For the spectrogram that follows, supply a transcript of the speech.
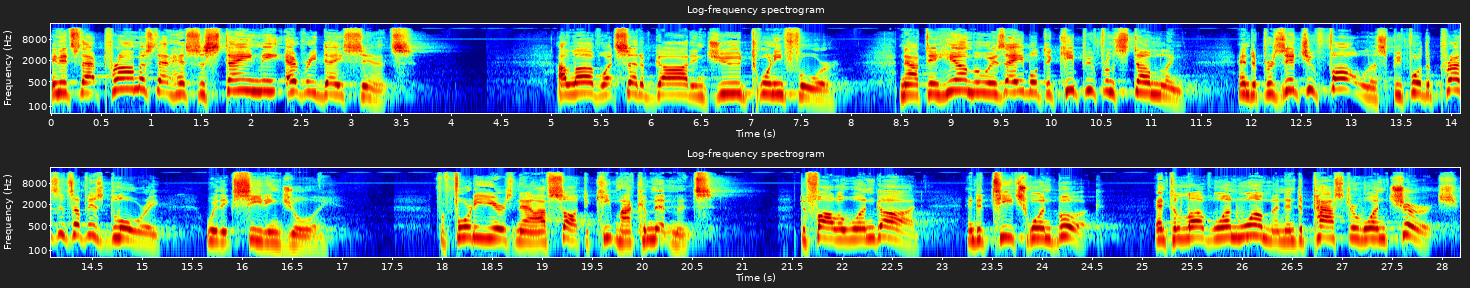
And it's that promise that has sustained me every day since. I love what's said of God in Jude 24. Now, to him who is able to keep you from stumbling and to present you faultless before the presence of his glory with exceeding joy. For 40 years now, I've sought to keep my commitments to follow one God and to teach one book and to love one woman and to pastor one church.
